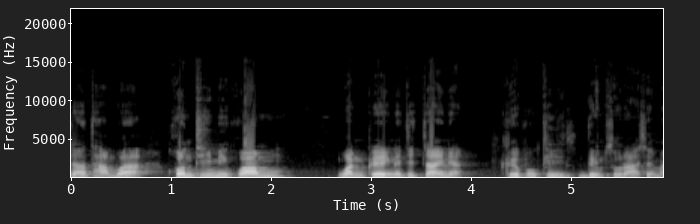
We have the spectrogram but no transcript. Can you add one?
ชาถามว่าคนที่มีความหวั่นเกรงในจิตใจเนี่ย คือพวกที่ดื่มสุราใช่ไหม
